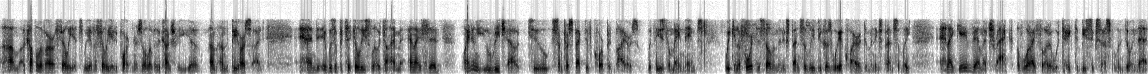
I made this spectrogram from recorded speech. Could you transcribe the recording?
um, a couple of our affiliates. We have affiliated partners all over the country uh, on, on the PR side, and it was a particularly slow time. And I said, "Why don't you reach out to some prospective corporate buyers with these domain names?" We can afford to sell them inexpensively because we acquired them inexpensively. And I gave them a track of what I thought it would take to be successful in doing that.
